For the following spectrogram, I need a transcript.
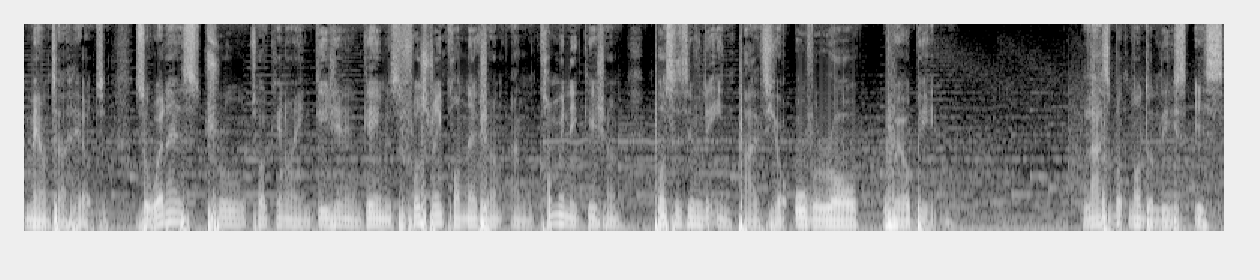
mental health. So, whether it's through talking or engaging in games, fostering connection and communication positively impacts your overall well being. Last but not the least is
